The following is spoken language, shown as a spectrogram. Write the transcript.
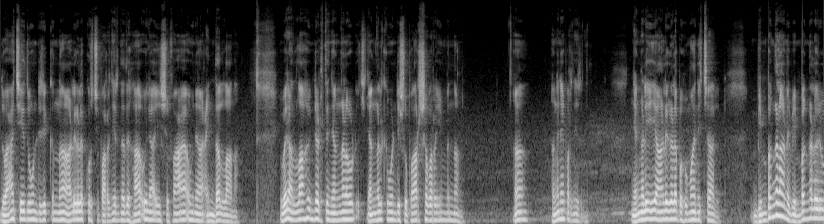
ദ്വാ ചെയ്തുകൊണ്ടിരിക്കുന്ന ആളുകളെക്കുറിച്ച് പറഞ്ഞിരുന്നത് ഹാ ഉലായി ഷുഫാഉന എന്തല്ലാന്ന ഇവർ അള്ളാഹുവിന്റെ അടുത്ത് ഞങ്ങളോട് ഞങ്ങൾക്ക് വേണ്ടി ശുപാർശ പറയുമെന്നാണ് ആ? അങ്ങനെ പറഞ്ഞിരുന്നു. ഞങ്ങൾ ഈ ആളുകളെ ബഹുമാനിച്ചാൽ ബിംബങ്ങളാണ്. ബിംബങ്ങളൊരു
